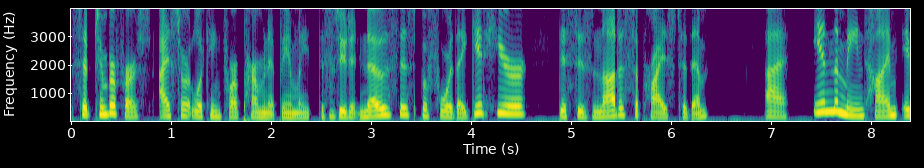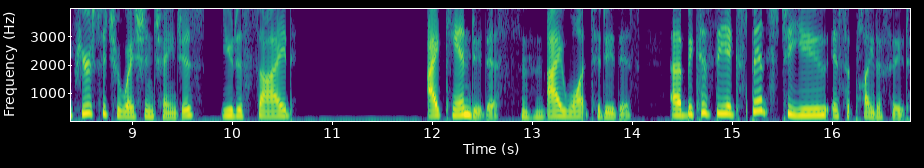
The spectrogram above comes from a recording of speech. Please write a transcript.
September 1st, I start looking for a permanent family. The Mm. student knows this before they get here. This is not a surprise to them. Uh, in the meantime, if your situation changes, you decide, I can do this. Mhm. I want to do this. Uh, because the expense to you is a plate of food.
